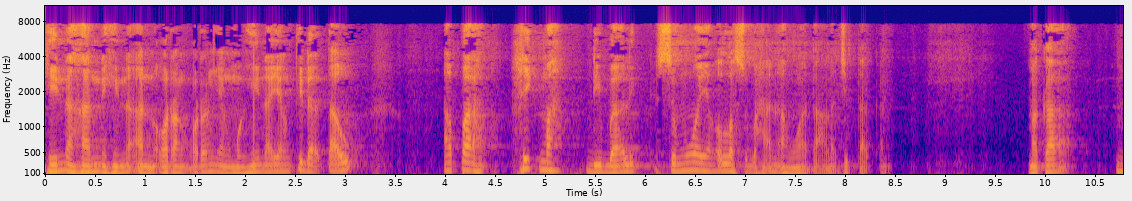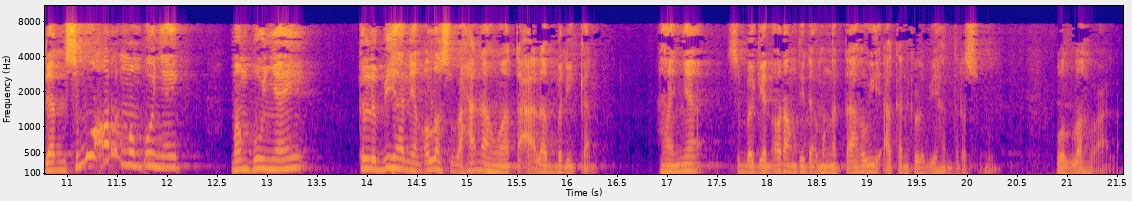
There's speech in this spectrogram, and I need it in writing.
hinaan-hinaan orang-orang yang menghina yang tidak tahu apa hikmah di balik semua yang Allah Subhanahu wa taala ciptakan. Maka dan semua orang mempunyai mempunyai kelebihan yang Allah Subhanahu wa taala berikan. Hanya sebagian orang tidak mengetahui akan kelebihan tersebut. Wallahu a'lam.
